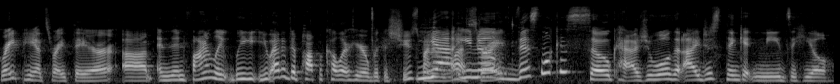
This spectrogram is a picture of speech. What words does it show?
great pants right there. Um, and then finally, we you added a pop of color here with the shoes. Yeah, West, you know, right? this look is so casual that I just think it needs a heel.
